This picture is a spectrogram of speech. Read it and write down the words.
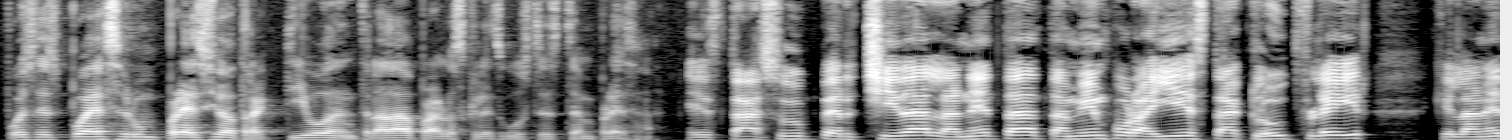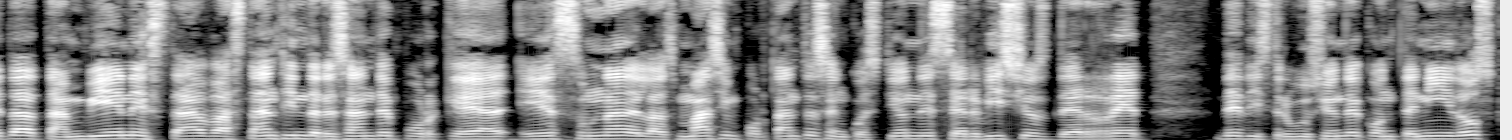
pues es, puede ser un precio atractivo de entrada para los que les guste esta empresa. Está súper chida, la neta. También por ahí está Cloudflare que la neta también está bastante interesante porque es una de las más importantes en cuestión de servicios de red de distribución de contenidos,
